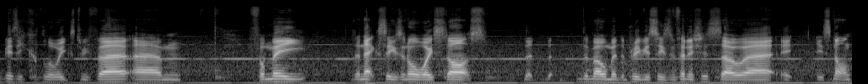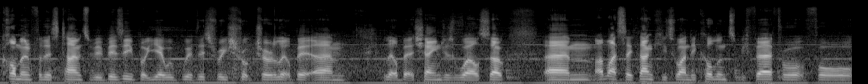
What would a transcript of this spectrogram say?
busy couple of weeks to be fair. Um, for me, the next season always starts the, the moment the previous season finishes, so uh, it, it's not uncommon for this time to be busy. But yeah, with, with this restructure, a little bit, um, a little bit of change as well. So um, I'd like to say thank you to Andy Cullen, to be fair, for, for,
